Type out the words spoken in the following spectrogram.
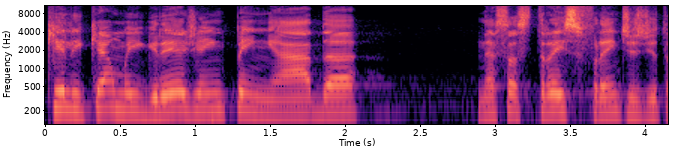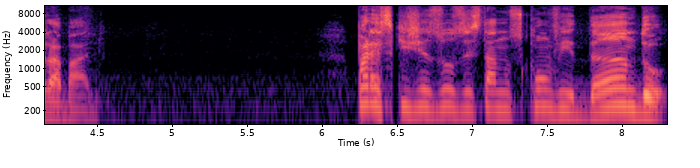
que Ele quer uma igreja empenhada nessas três frentes de trabalho. Parece que Jesus está nos convidando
